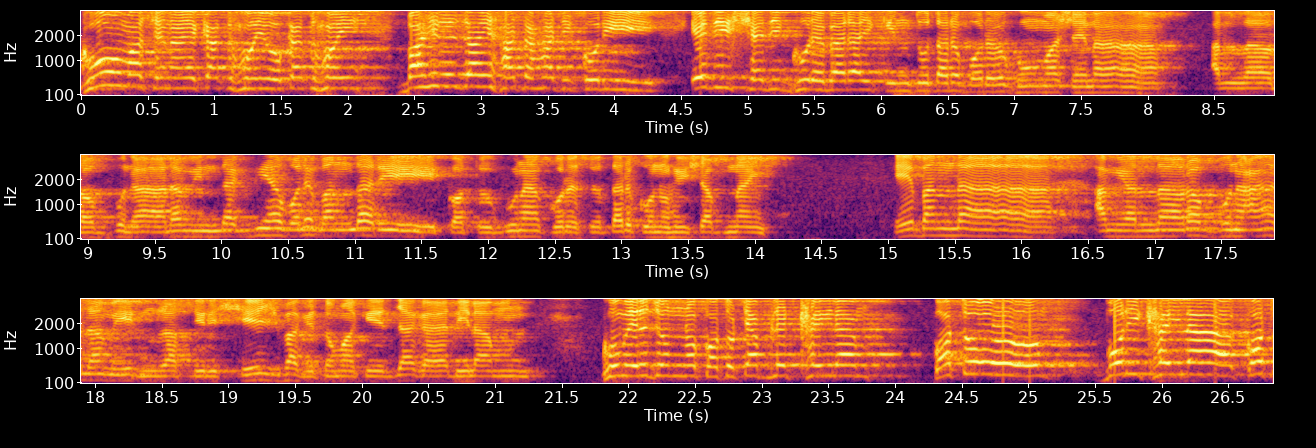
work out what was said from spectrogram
ঘুম আসে না, একাত হই, ওকাত হই। বাহিরে যাই হাঁটাহাঁটি করি, এদিক সেদিক ঘুরে বেড়াই, কিন্তু তারপরেও ঘুম আসে না। আল্লাহ রব্বুল আলামিন ডাক দিয়া বলে বান্দারে কত গুনাহ করেছ, তার কোনো হিসাব নাই। এ বান্দা, আমি আল্লাহ রব্বুল আলামিন রাতের শেষ ভাগে তোমাকে জাগায় দিলাম। ঘুমের জন্য কত ট্যাবলেট খাইলাম, কত বড়ি খাইলা, কত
